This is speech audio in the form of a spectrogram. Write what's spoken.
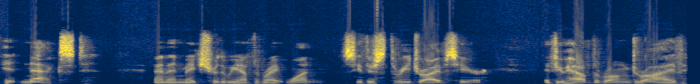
hit next, and then make sure that we have the right one. See there's three drives here. If you have the wrong drive,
